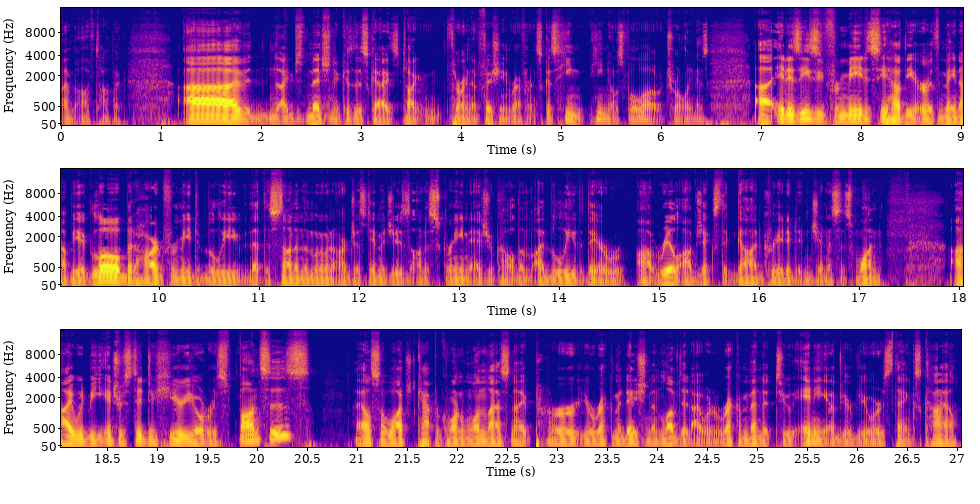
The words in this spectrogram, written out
I'm off topic. Uh, I just mentioned it because this guy's talking, throwing a fishing reference because he he knows full well what trolling is. Uh, it is easy for me to see how the Earth may not be a globe, but hard for me to believe that the sun and the moon are just images on a screen, as you call them. I believe that they are uh, real objects that God created in Genesis one. I would be interested to hear your responses. I also watched Capricorn 1 last night per your recommendation and loved it. I would recommend it to any of your viewers. Thanks, Kyle.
